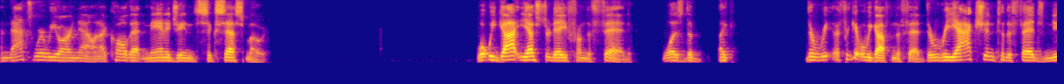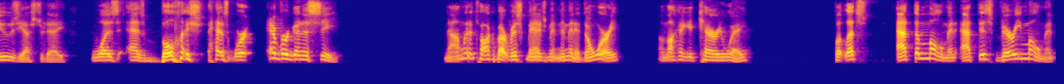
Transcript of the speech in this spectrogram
And that's where we are now. And I call that managing success mode. What we got yesterday from the Fed was the the re- I forget what we got from the Fed. The reaction to the Fed's news yesterday was as bullish as we're ever going to see. Now, I'm going to talk about risk management in a minute. Don't worry. I'm not going to get carried away. But let's, at the moment, at this very moment,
